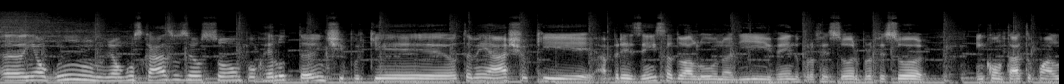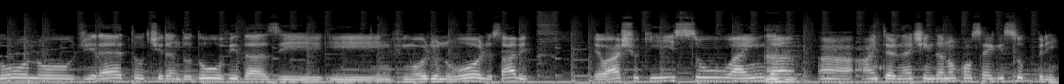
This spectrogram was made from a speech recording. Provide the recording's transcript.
ah, em, algum, em alguns casos eu sou um pouco relutante, porque eu também acho que a presença do aluno ali, vendo o professor, o professor em contato com o aluno, direto, tirando dúvidas e, e, enfim, olho no olho, sabe? Eu acho que isso ainda a, a internet ainda não consegue suprir.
